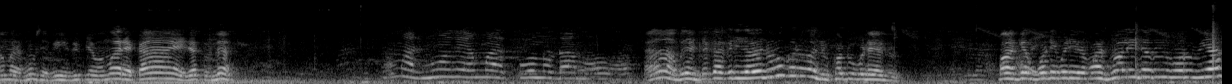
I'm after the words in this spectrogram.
અમારે શું છે વીસ રૂપિયામાં? અમારે કાંઈ જતું ને હા બધા ટકા કરી જાવે શું કરવાનું? ખોટું પડે એનું. પાંચ કેમ ખોટી પડી પાંચ ન લઈ જતું સો રૂપિયા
